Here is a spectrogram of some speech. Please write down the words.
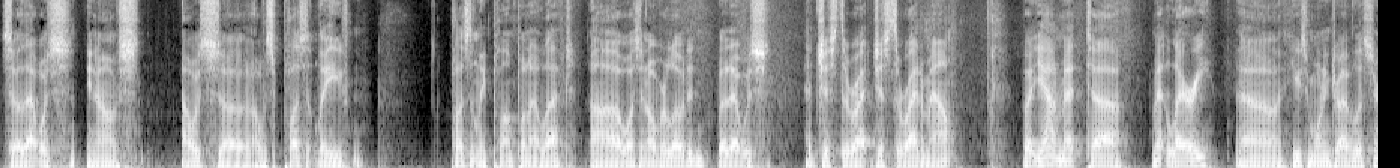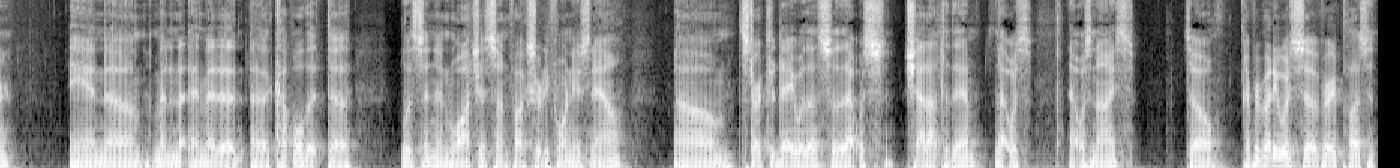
So that was, you know, I was, I was, uh, I was pleasantly, pleasantly plump when I left. Uh, I wasn't overloaded, but I was at just the right, just the right amount. But yeah, I met uh, met Larry. Uh, he was a morning drive listener, and uh, met a, I met a, a couple that uh, listen and watch us on Fox 34 News now. Um, start their day with us, so that was shout out to them. That was that was nice. So everybody was uh, very pleasant.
